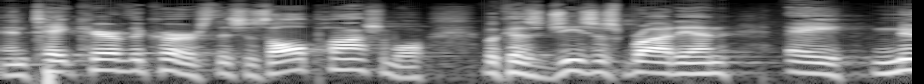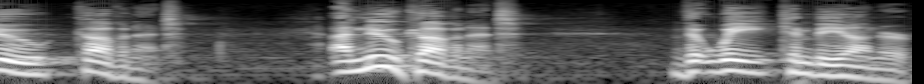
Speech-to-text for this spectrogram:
and take care of the curse. This is all possible because Jesus brought in a new covenant. A new covenant that we can be under.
